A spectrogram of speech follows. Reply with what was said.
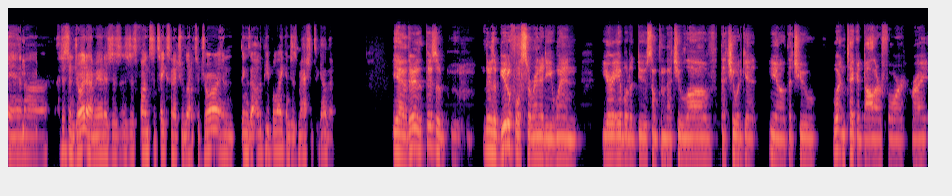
And uh I just enjoy that, man. It's just it's just fun to take something that you love to draw and things that other people like and just mash it together. Yeah, there's there's a there's a beautiful serenity when you're able to do something that you love that you would get, you know, that you wouldn't take a dollar for, right?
